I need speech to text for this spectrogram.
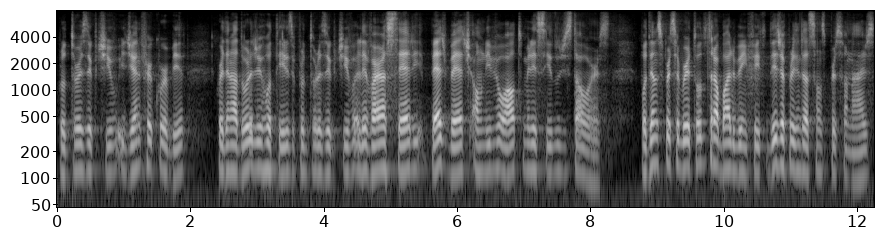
produtor executivo, e Jennifer Corbett, coordenadora de roteiros e produtora executiva, elevar a série Bad Batch ao nível alto merecido de Star Wars. Podemos perceber todo o trabalho bem feito desde a apresentação dos personagens,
